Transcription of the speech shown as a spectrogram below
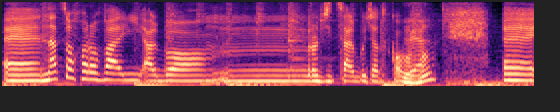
e, na co chorowali albo mm, rodzice, albo dziadkowie. Mhm. E,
